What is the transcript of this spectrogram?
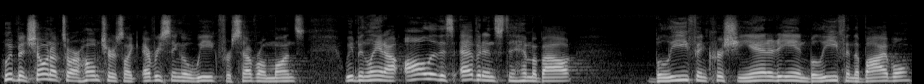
who had been showing up to our home church like every single week for several months. We'd been laying out all of this evidence to him about belief in Christianity and belief in the Bible.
